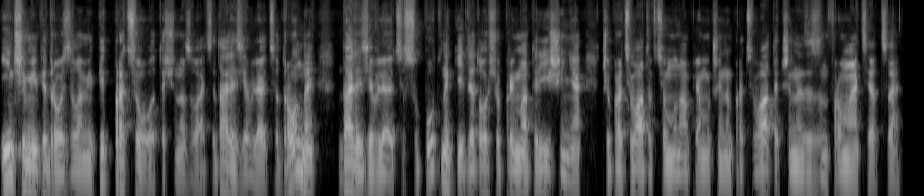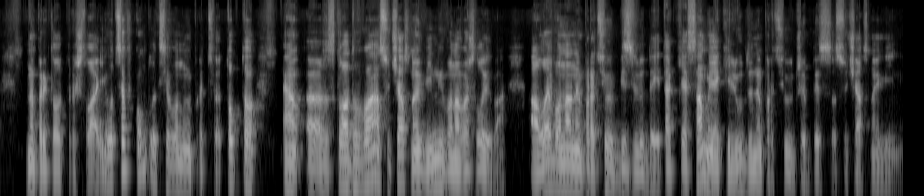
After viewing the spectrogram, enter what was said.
іншими підрозділами, підпрацьовувати, що називається. Далі з'являються дрони, далі з'являються супутники для того, щоб приймати рішення, чи працювати в цьому напряму, чи не працювати, чи не дезінформація це, наприклад, прийшла. І оце в комплексі воно і працює. Тобто е, е, складова сучасної війни вона важлива, але вона не працює без людей, так само, як і люди не працюють вже без сучасної війни.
